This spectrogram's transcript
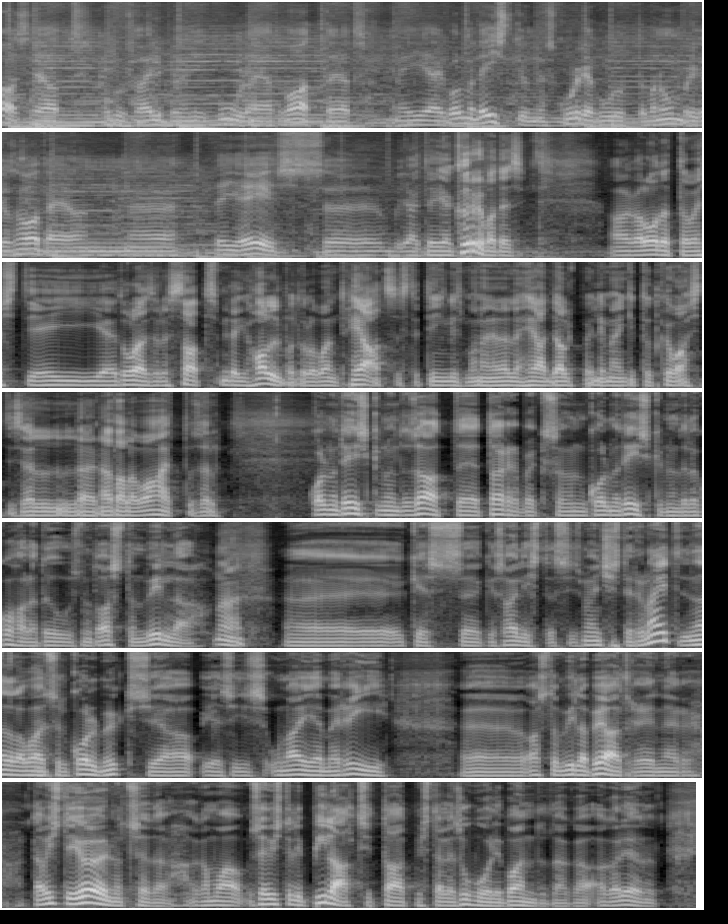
taas, head koduse Albioni kuulajad-vaatajad. meie kolmeteistkümnes kurjakuulutava numbriga saade on äh, teie ees äh, ja teie kõrvades. aga loodetavasti ei tule sellest saatest midagi halba, tuleb ainult head, sest et Inglismaal on jälle head jalgpalli mängitud kõvasti sel nädalavahetusel kolmeteistkümnenda saate tarbeks on kolmeteistkümnendale kohale tõusnud Aston Villa no,, kes, kes alistas siis Manchester Unitedi nädalavahetusel kolm-üks ja, ja siis Unai Emery, Aston Villa peatreener, ta vist ei öelnud seda, aga ma, see vist oli pilatsitaat, mis talle suhu oli pandud, aga, aga oli öelnud,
